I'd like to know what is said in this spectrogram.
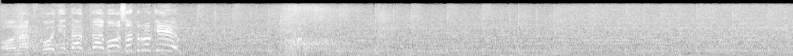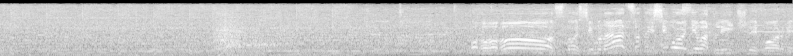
Проходят одного за другим! Ого, 117 сегодня в отличной форме.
